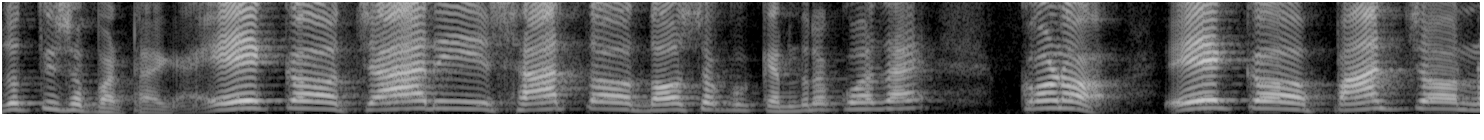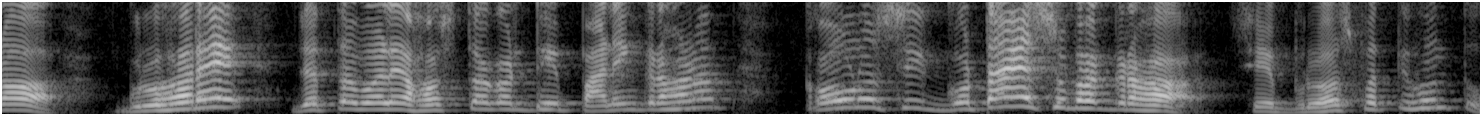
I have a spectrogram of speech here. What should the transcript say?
ଜ୍ୟୋତିଷ ପାଠ ଆଜ୍ଞା ଏକ ଚାରି ସାତ ଦଶକୁ କେନ୍ଦ୍ର କୁହାଯାଏ। କ'ଣ? ଏକ ପାଞ୍ଚ ନଅ ଗୃହରେ ଯେତେବେଳେ ହସ୍ତଗଣ୍ଠି ପାଣି ଗ୍ରହଣ କୌଣସି ଗୋଟାଏ ଶୁଭ ଗ୍ରହ ସେ ବୃହସ୍ପତି ହୁଅନ୍ତୁ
